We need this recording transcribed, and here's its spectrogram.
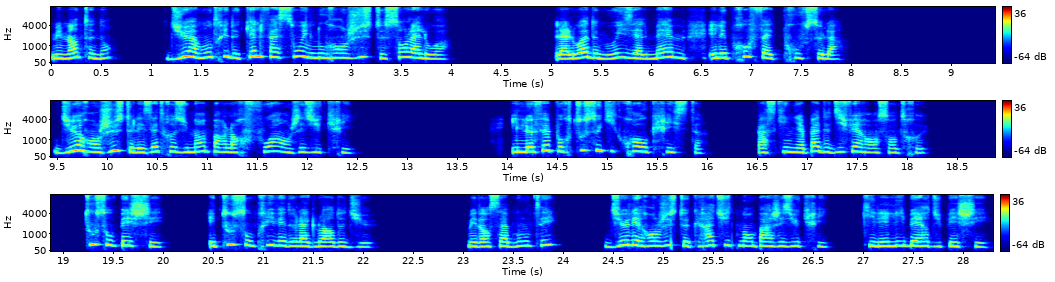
Mais maintenant, Dieu a montré de quelle façon il nous rend justes sans la loi. La loi de Moïse elle-même et les prophètes prouvent cela. Dieu rend justes les êtres humains par leur foi en Jésus-Christ. Il le fait pour tous ceux qui croient au Christ, parce qu'il n'y a pas de différence entre eux. Tous sont péchés et tous sont privés de la gloire de Dieu. Mais dans sa bonté, Dieu les rend justes gratuitement par Jésus-Christ, qui les libère du péché.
